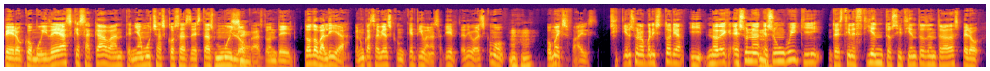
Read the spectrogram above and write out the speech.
pero como ideas que sacaban, tenía muchas cosas de estas muy locas, sí. donde todo valía, que nunca sabías con qué te iban a salir. Te digo, es como, uh -huh. como X-Files. Si tienes una buena historia y no de, es, una, uh -huh. es un wiki, entonces tienes cientos y cientos de entradas, pero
